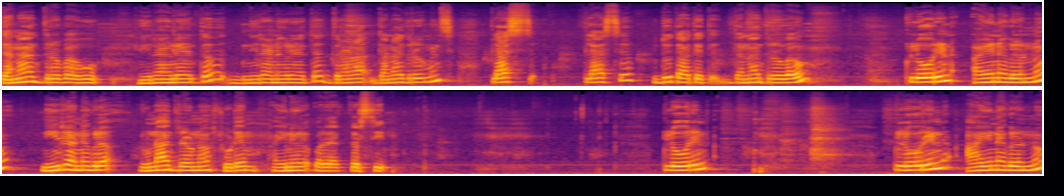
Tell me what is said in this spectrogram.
ಧನ ದ್ರವವು ನೀರಿನ ಅಂತ ದ್ರವ ಧನ ದ್ರವ ಮೀನ್ಸ್ ಪ್ಲಸ್ ಪ್ಲಸ್ ವಿದ್ಯುತ್ ಆತೈತೆ ಧನ ದ್ರವವು ಕ್ಲೋರಿನ್ ಅಯನಗಳನ್ನು ನೀರಿನ ಅಣುಗಳ ಋಣ ದ್ರವಣ ಸೋಡಿಯಂ ಅಯನಗಳ ಹೊರಕರಿಸಿ ಕ್ಲೋರಿನ್ ಕ್ಲೋರಿನ್ ಅಯನಗಳನ್ನು,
